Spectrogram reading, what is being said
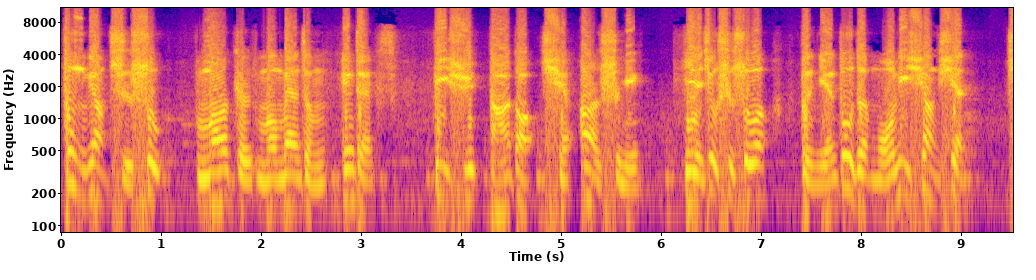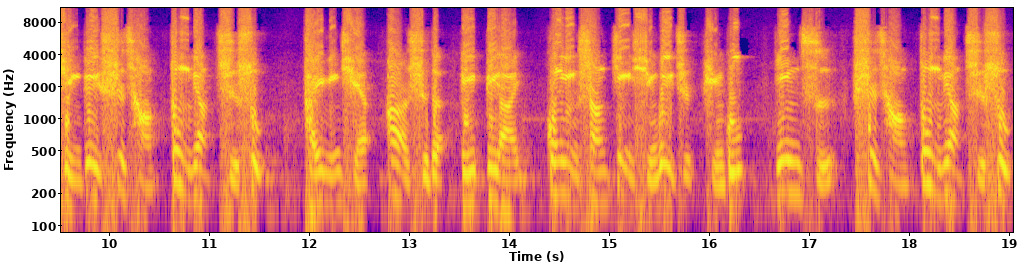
动量指数 Market Momentum Index 必须达到前二十名。也就是说，本年度的魔力象限。仅对市场动量指数排名前二十的 ABI 供应商进行位置评估，因此市场动量指数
